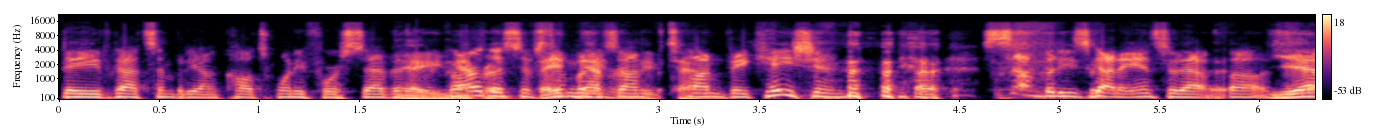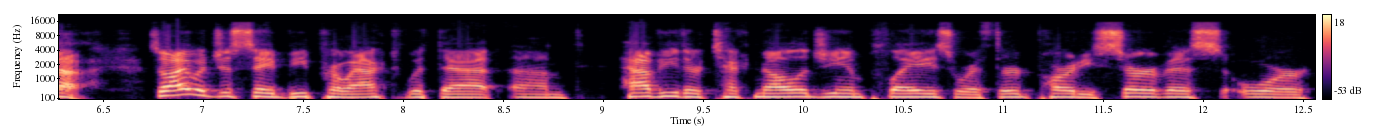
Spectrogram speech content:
they've got somebody on call 24 7, Yeah, you never- regardless if somebody's on, on vacation, somebody's got to answer that phone. So- yeah, so I would just say be proactive with that. Um, have either technology in place or a third party service or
